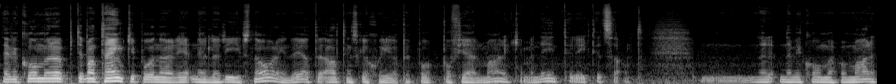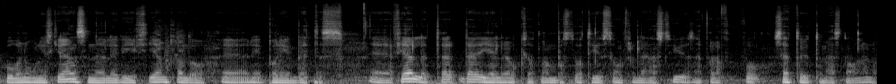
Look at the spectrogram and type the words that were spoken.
När vi kommer upp, det man tänker på när det gäller rivsnöring det är att allting ska ske uppe på, på fjällmarken. Men det är inte riktigt sant. När, när vi kommer på mark ovan odlingsgränsen eller i Jämtland då, eh, på renbetesfjället. Eh, där, där gäller det också att man måste ha tillstånd från Länsstyrelsen för att få sätta ut de här snarorna.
